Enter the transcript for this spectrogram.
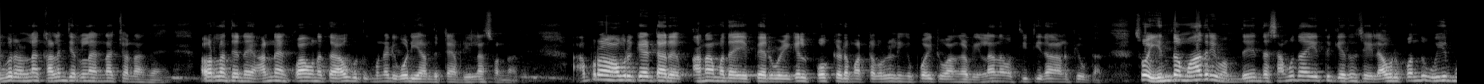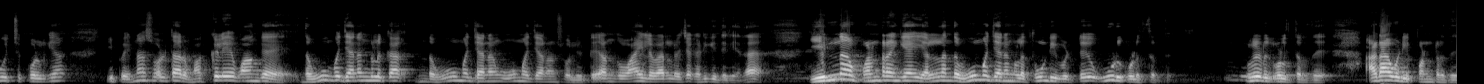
இவரெல்லாம் கலைஞர்லாம் என்ன சொன்னாங்க? அவரெல்லாம் தெரியும் அண்ணன் கோவணத்தை அவுக்கிறதுக்கு முன்னாடி ஓடியாந்துட்டேன் அப்படிலாம் சொன்னார். அப்புறம் அவர் கேட்டார் அனாமதாய பேர் வழிகள் போக்கிட மற்றவர்கள் நீங்கள் போயிட்டு வாங்க அப்படின்லாம் அவர் திட்டி தான் அனுப்பி விட்டார் ஸோ இந்த மாதிரி வந்து இந்த சமுதாயத்துக்கு எதுவும் செய்யலை. அவருக்கு வந்து உயிர் மூச்சு கொள்கையாக இப்போ என்ன சொல்லிட்டாரு? மக்களே வாங்க. இந்த ஊம ஜனங்களுக்காக இந்த ஊம ஜனம் ஊம ஜனம்னு சொல்லிட்டு அவங்க வாயில் விரல் வச்சா கடிக்க தெரியாதா? என்ன பண்ணுறாங்க எல்லாம் இந்த ஊம ஜனங்களை தூண்டி விட்டு ஊடு கொளுத்துறது. வீடு கொளுத்துறது. அடாவடி பண்ணுறது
